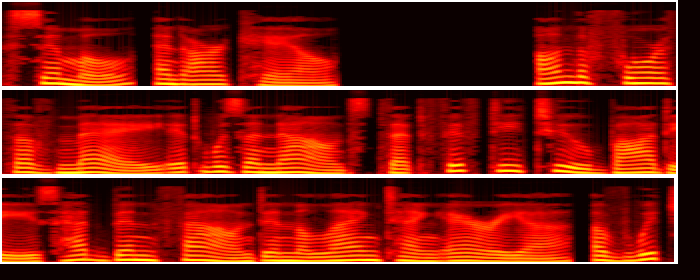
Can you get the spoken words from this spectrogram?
Simul, and Arkale. On 4 May it was announced that 52 bodies had been found in the Langtang area, of which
